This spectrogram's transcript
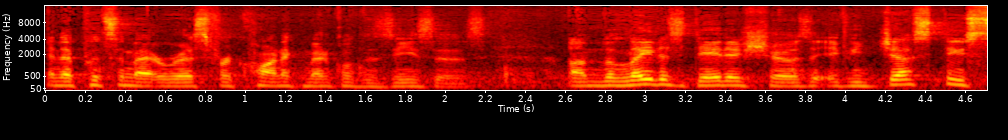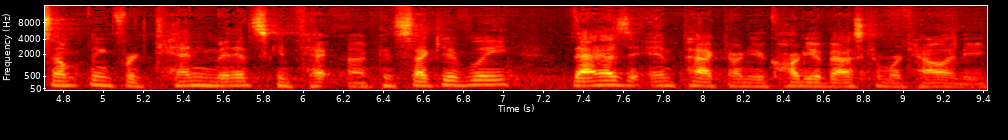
and that puts them at risk for chronic medical diseases. Um, the latest data shows that if you just do something for 10 minutes uh, consecutively, that has an impact on your cardiovascular mortality.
